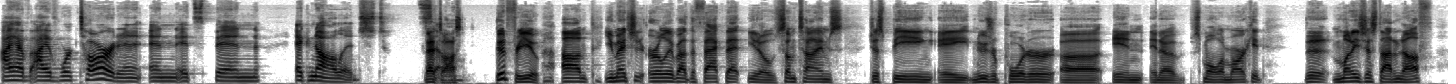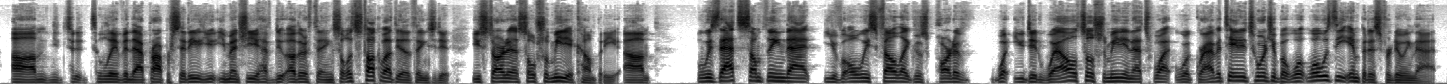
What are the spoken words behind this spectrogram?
I have I have worked hard and, and it's been acknowledged. That's so. awesome. Good for you. Um, you mentioned earlier about the fact that you know sometimes just being a news reporter uh, in in a smaller market, the money's just not enough um, to, to live in that proper city. You, you, mentioned you have to do other things, so let's talk about the other things you did. You started a social media company. Um, was that something that you've always felt like was part of what you did well, social media, and that's what what gravitated towards you? But what what was the impetus for doing that?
